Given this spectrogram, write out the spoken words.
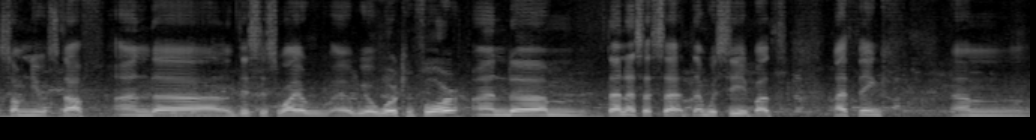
some new stuff, and uh, this is why uh, we are working for. And um, then, as I said, then we see. But I think um,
